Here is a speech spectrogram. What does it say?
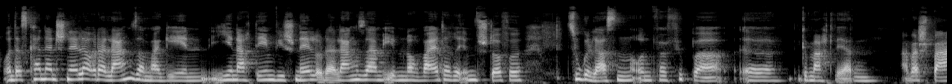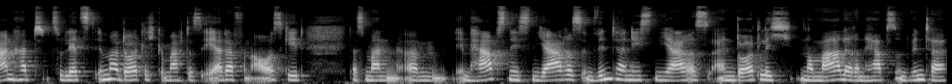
Und das kann dann schneller oder langsamer gehen, je nachdem, wie schnell oder langsam eben noch weitere Impfstoffe zugelassen und verfügbar äh, gemacht werden. Aber Spahn hat zuletzt immer deutlich gemacht, dass er davon ausgeht, dass man ähm, im Herbst nächsten Jahres, im Winter nächsten Jahres einen deutlich normaleren Herbst und Winter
